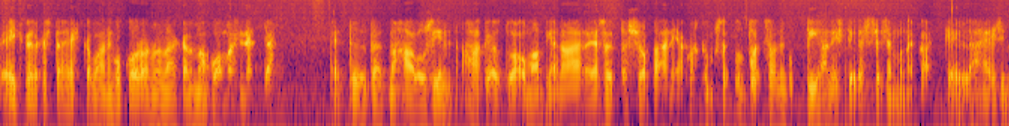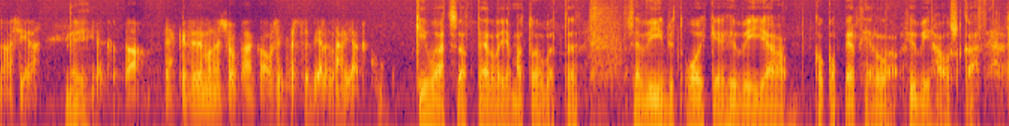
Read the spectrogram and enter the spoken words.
ei pelkästään ehkä, vaan niin koronan aikana mä huomasin, että että, tota, että mä halusin hakeutua oman pianon ääreen ja soittaa Chopinia, koska musta tuntuu, että se on niin pianistille se semmoinen kaikkein läheisin asia. Niin. Ja tota, ehkä se semmoinen Chopin-kausi tässä vielä vähän jatkuu. Kiva, että sä oot täällä ja mä toivon, että sä viihdyt oikein hyvin ja koko perheellä on hyvin hauskaa täällä.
